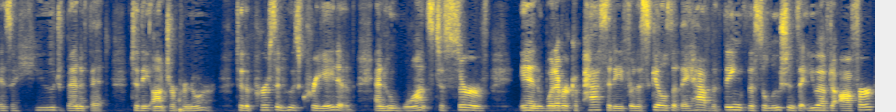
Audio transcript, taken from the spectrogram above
is a huge benefit to the entrepreneur, to the person who's creative and who wants to serve in whatever capacity for the skills that they have, the things, the solutions that you have to offer,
